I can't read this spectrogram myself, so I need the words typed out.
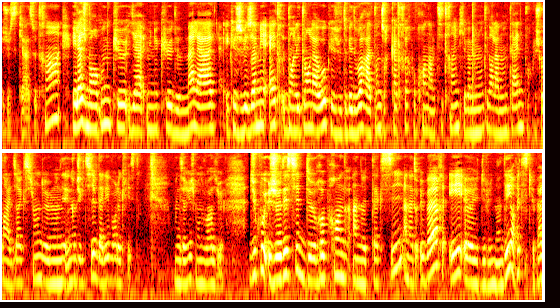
jusqu'à ce train. Et là, je me rends compte qu'il y a une queue de malade et que je vais jamais être dans les temps là-haut, que je devais devoir attendre genre 4 heures pour prendre un petit train qui va me monter dans la montagne pour que je sois dans la direction de mon objectif d'aller voir le Christ. Mon dirigement de voir Dieu. Du coup, je décide de reprendre un autre taxi, un autre Uber, et euh, de lui demander, en fait, est-ce qu'il peut pas,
